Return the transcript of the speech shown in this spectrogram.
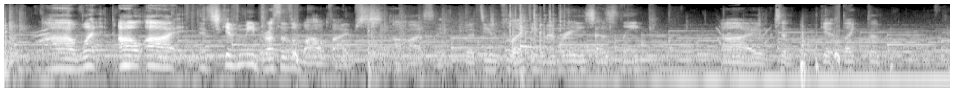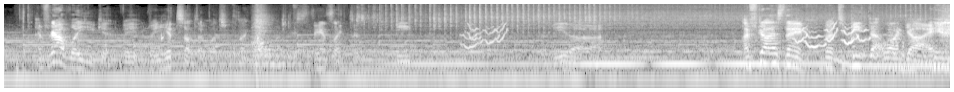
Uh, what? Oh, uh, it's giving me Breath of the Wild vibes, honestly. With you collecting memories as Link, uh, to get like the. I forgot what you get, but, you get something once you collect memories. I think it's like to beat. To beat, uh. I forgot his name, but to beat that one guy.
